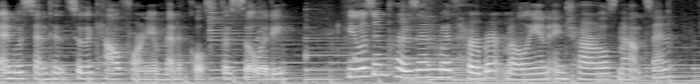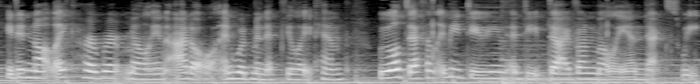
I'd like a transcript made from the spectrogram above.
and was sentenced to the California Medical Facility. He was in prison with Herbert Millian and Charles Manson. He did not like Herbert Millian at all and would manipulate him. We will definitely be doing a deep dive on Millian next week.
